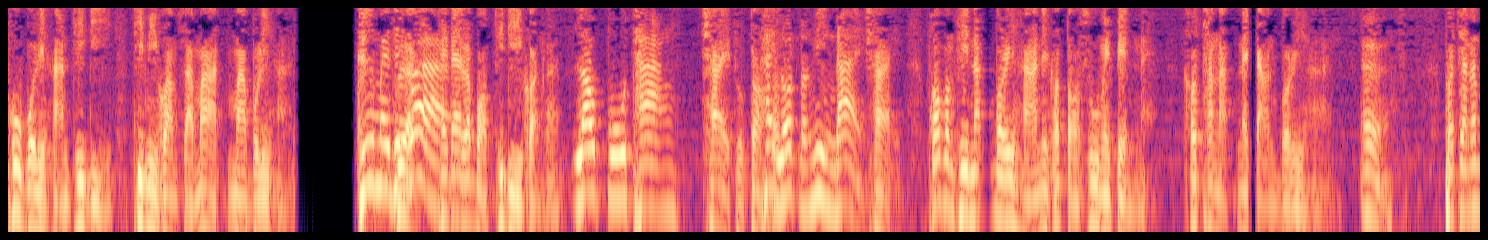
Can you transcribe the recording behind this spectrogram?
ผู้บริหารที่ดีที่มีความสามารถมาบริหาร คือหมายถึงเพื่อว่า ให้ได้ระบอบที่ดีก่อนครับเราปูทางใช่ถูกต้องคให้บรถมันวิ่งได้ ใช่ เพราะบางทีนักบริหารนี่เขาต่อสู้ไม่เป็นนะเขาถนัดในการบริหาร เออ เพราะฉะนั้น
